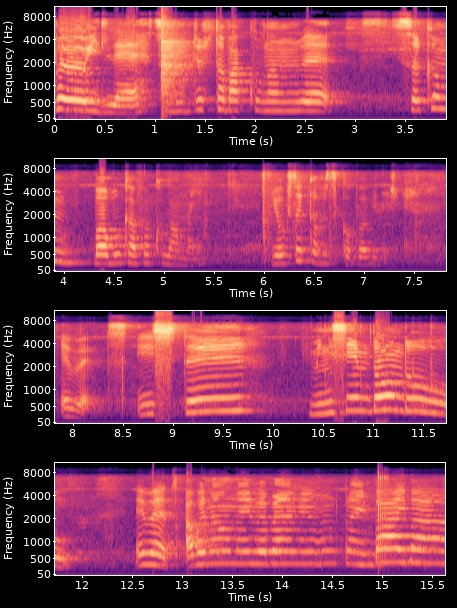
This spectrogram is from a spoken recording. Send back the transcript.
Böyle. Şimdi düz tabak kullanın ve sakın bubble kafa kullanmayın. Yoksa kafası kopabilir. Evet. işte minişim dondu. Evet. Abone olmayı ve beğenmeyi unutmayın. Bye bye.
